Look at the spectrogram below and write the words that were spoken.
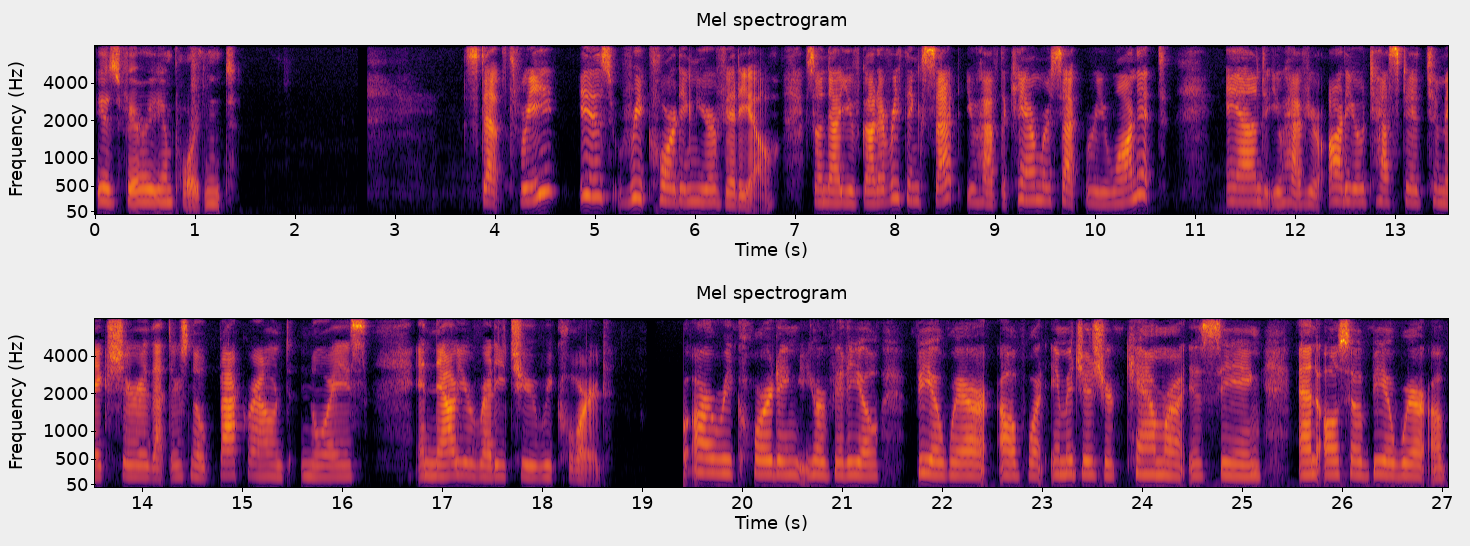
is very important. Step three is recording your video. So now you've got everything set. You have the camera set where you want it and you have your audio tested to make sure that there's no background noise. And now you're ready to record. You are recording your video be aware of what images your camera is seeing and also be aware of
